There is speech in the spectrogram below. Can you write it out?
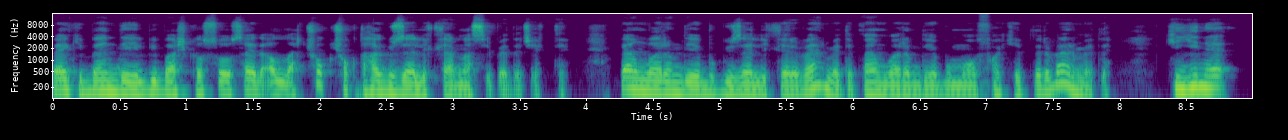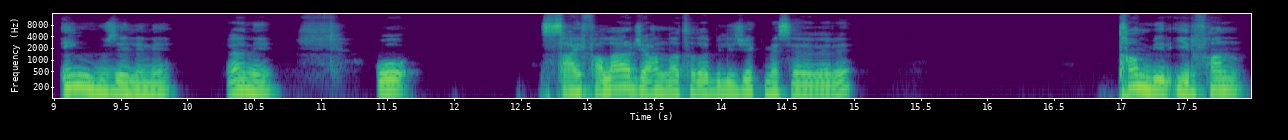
Belki ben değil bir başkası olsaydı Allah çok çok daha güzellikler nasip edecekti. Ben varım diye bu güzellikleri vermedi. Ben varım diye bu muvaffakiyetleri vermedi. Ki yine en güzelini yani o sayfalarca anlatılabilecek meseleleri tam bir irfan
